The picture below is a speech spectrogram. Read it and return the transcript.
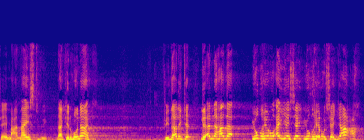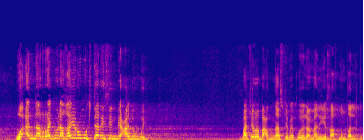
شيء ما يستوي. لكن هناك في ذلك لأن هذا يظهر أي شيء يظهر شجاعة وأن الرجل غير مكترث بعدوه. ما كما بعض الناس كما يقول العماني يخاف من ضلته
